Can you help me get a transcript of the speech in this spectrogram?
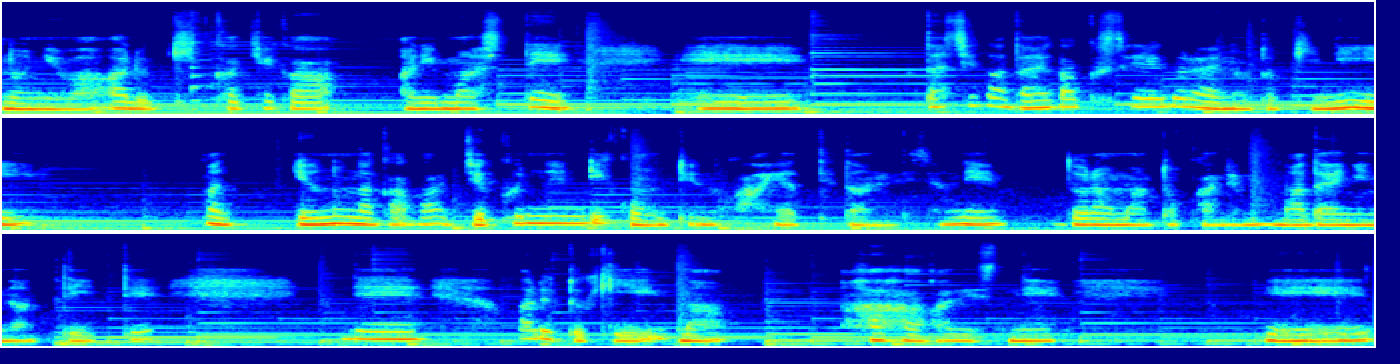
のにはあるきっかけがありまして、えー、私が大学生ぐらいの時に、まあ、世の中が熟年離婚っていうのが流行ってたんですよね。ドラマとかでも話題になっていて。で、ある時、まあ、母がですね、えー、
